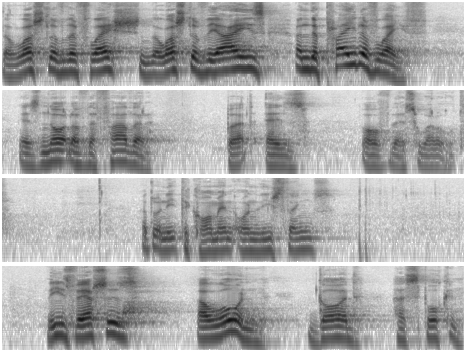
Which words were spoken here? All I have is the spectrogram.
the lust of the flesh and the lust of the eyes and the pride of life, is not of the Father, but is of this world. I don't need to comment on these things. These verses alone, God has spoken.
